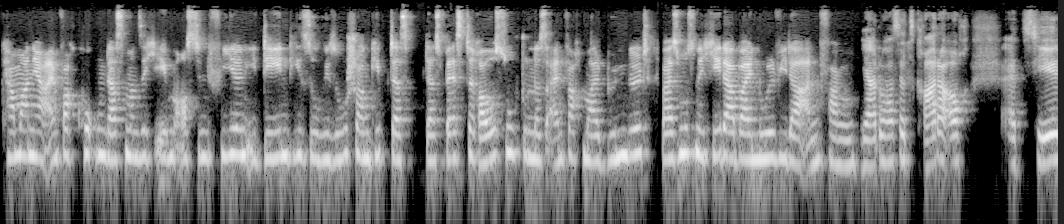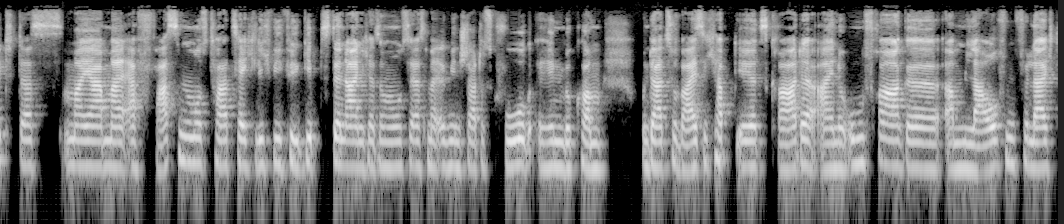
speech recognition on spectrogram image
kann man ja einfach gucken, dass man sich eben aus den vielen Ideen, die es sowieso schon gibt, das, das Beste raussucht und das einfach mal bündelt, weil es muss nicht jeder bei Null wieder anfangen. Ja, du hast jetzt gerade auch erzählt, dass man ja mal erfassen muss tatsächlich, wie viel gibt es denn eigentlich. Also man muss erstmal irgendwie einen Status quo hinbekommen. Und dazu weiß ich, habt ihr jetzt gerade eine Umfrage am Laufen. Vielleicht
